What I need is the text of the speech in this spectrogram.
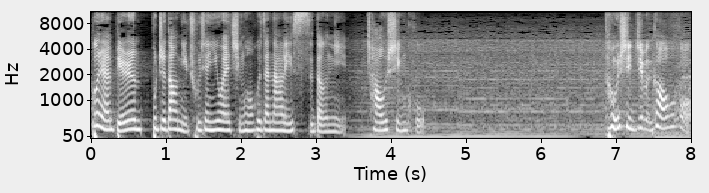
不然别人不知道你出现意外情况会在那里死等你，超辛苦。通信基本靠吼。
